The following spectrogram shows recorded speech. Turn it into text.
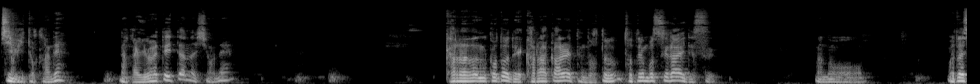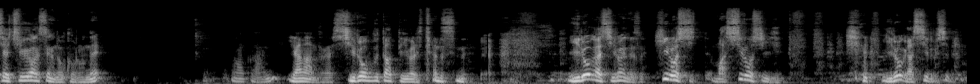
チビとかね、なんか言われていたんでしょうね。体のことでからかわれてととても辛いです。あの、私は中学生の頃ね、なんか嫌なんですが、白豚って言われてたんですね。色が白いんです。ヒロシって、まあ、白し、色が白しだった。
